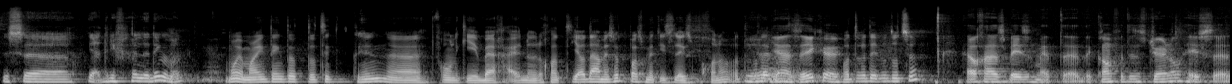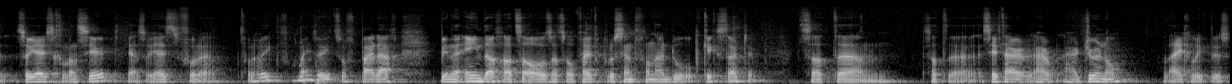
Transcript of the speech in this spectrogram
Dus eh, ja, drie verschillende dingen, man. Mooi, maar ik denk dat, dat ik hun eh volgende keer bij ga uitnodigen. Want jouw dame is ook pas met iets leuks begonnen. Wat, wat, Ja. Ja, zeker. wat, wat, wat doet ze? Helga is bezig met eh, de Confidence Journal. Heeft ze zojuist gelanceerd. Ja, zojuist voor, eh, vorige week volgens mij zoiets. Of een paar dagen. Binnen één dag had ze al, zat ze al 50% van haar doel op Kickstarter. Ze, had, ehm, ze, had, ze heeft haar, haar, haar journal. Wat eigenlijk dus...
